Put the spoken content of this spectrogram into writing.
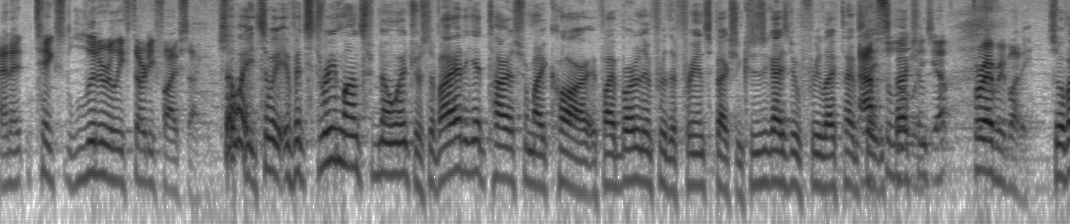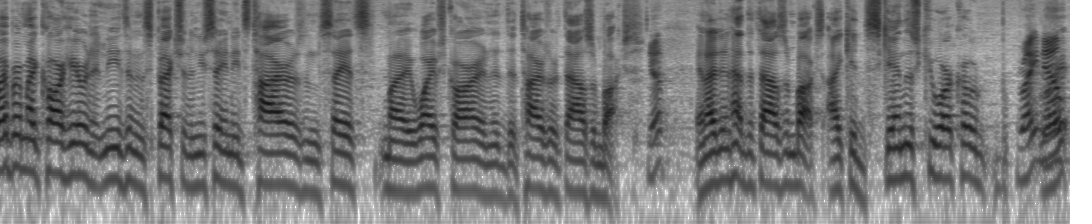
and it takes literally 35 seconds. So wait, so wait, if it's three months no interest, if I had to get tires for my car, if I brought it in for the free inspection, because you guys do free lifetime state Absolutely. inspections. Yep. For everybody. So if I bring my car here and it needs an inspection, and you say it needs tires, and say it's my wife's car and the, tires are a thousand bucks, Yep. and I didn't have the thousand bucks, I could scan this QR code. Right now. right?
